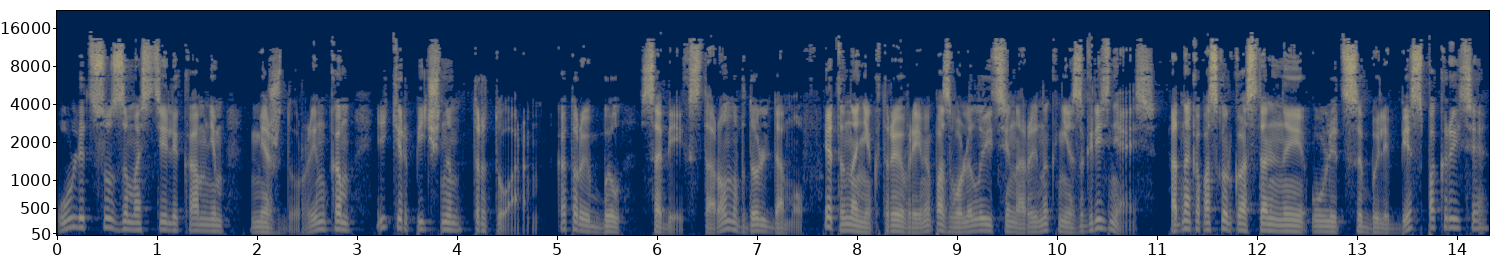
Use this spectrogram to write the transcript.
улицу замостили камнем между рынком и кирпичным тротуаром который был с обеих сторон вдоль домов. Это на некоторое время позволило идти на рынок, не загрязняясь. Однако, поскольку остальные улицы были без покрытия,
